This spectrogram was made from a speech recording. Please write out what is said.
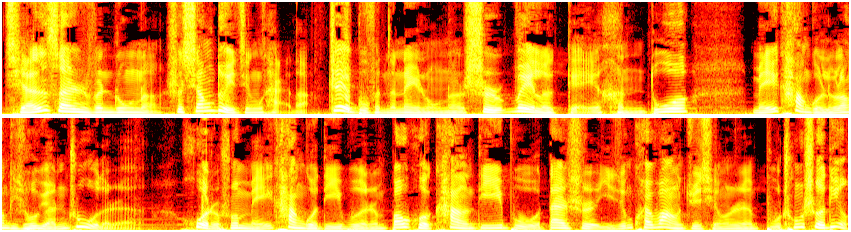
前三十分钟呢是相对精彩的，这部分的内容呢是为了给很多没看过《流浪地球》原著的人，或者说没看过第一部的人，包括看了第一部但是已经快忘了剧情的人补充设定。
